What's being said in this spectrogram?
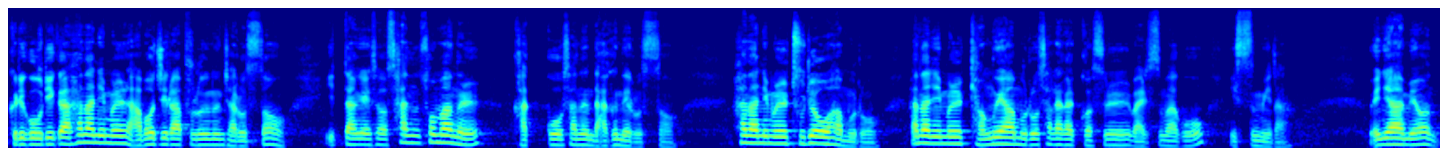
그리고 우리가 하나님을 아버지라 부르는 자로서 이 땅에서 산 소망을 갖고 사는 나그네로서 하나님을 두려워함으로 하나님을 경외함으로 살아갈 것을 말씀하고 있습니다. 왜냐하면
